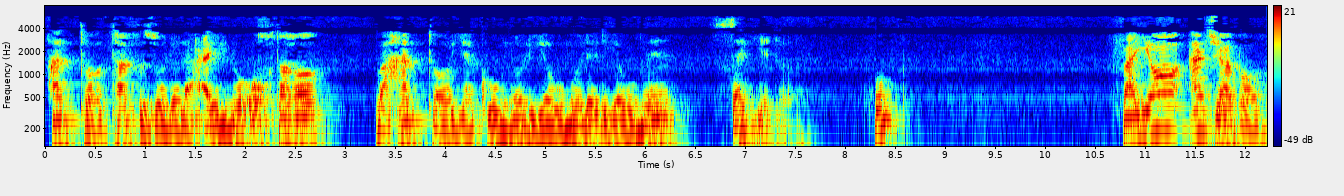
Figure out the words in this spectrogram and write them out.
حتی تفضل العین اختها و حتی یکون الیوم الیوم سیدا. خب؟ فیا عجبا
